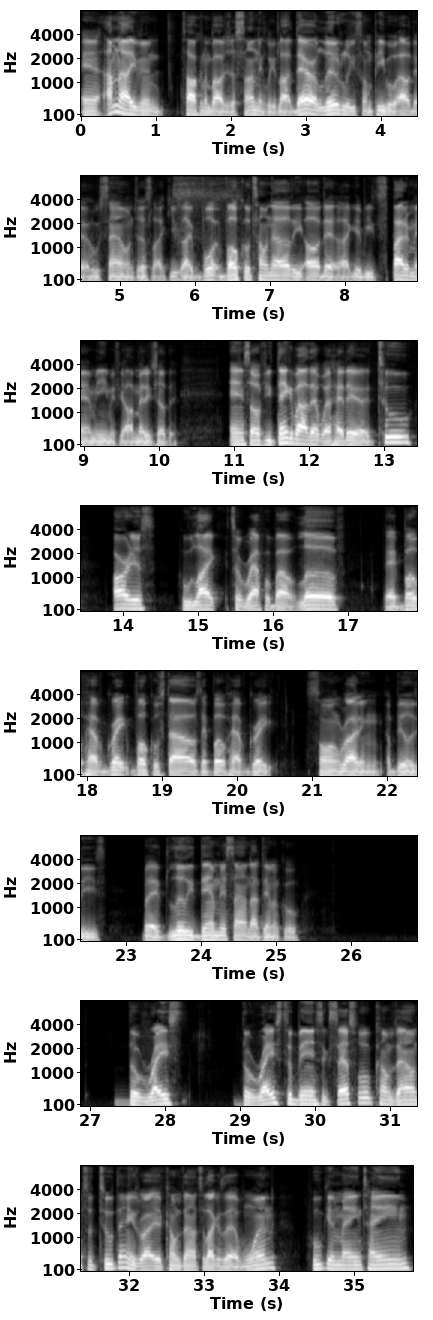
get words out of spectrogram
and I'm not even talking about just sonically. Like there are literally some people out there who sound just like you, like vo- vocal tonality, all that. Like it'd be Spider Man meme if y'all met each other. And so if you think about that, well, hey, there are two artists who like to rap about love. They both have great vocal styles. They both have great songwriting abilities, but they literally damn near sound identical. The race, the race to being successful comes down to two things, right? It comes down to, like I said, one, who can maintain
